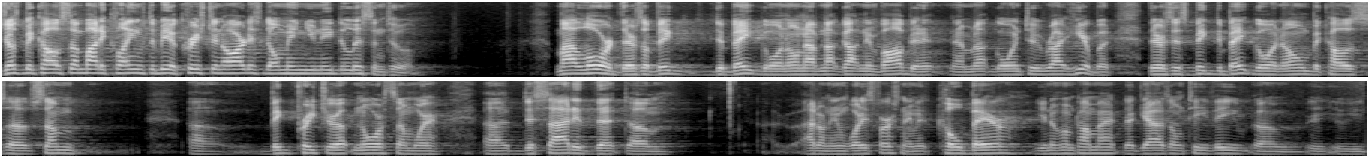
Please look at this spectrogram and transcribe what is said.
Just because somebody claims to be a Christian artist, don't mean you need to listen to them. My Lord, there's a big debate going on. I've not gotten involved in it, and I'm not going to right here, but there's this big debate going on because uh, some uh, big preacher up north somewhere uh, decided that, um, I don't even know what his first name is, Colbert, you know who I'm talking about? That guy's on TV. Um, he,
